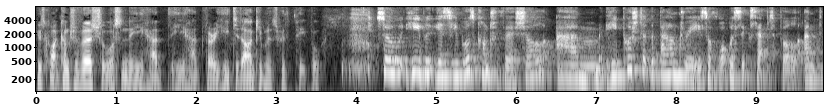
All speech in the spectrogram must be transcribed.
he was quite controversial, wasn't he? He had he had very heated arguments with people. So he yes, he was controversial. Um, he pushed at the boundaries of what was acceptable, and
